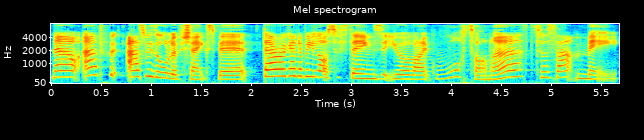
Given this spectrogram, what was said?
Now, as with, as with all of Shakespeare, there are going to be lots of things that you're like, what on earth does that mean?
